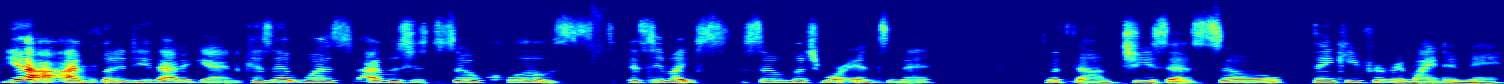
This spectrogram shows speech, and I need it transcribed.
yeah, I'm going to do that again because it was, I was just so close. It seemed like so much more intimate with um, Jesus. So thank you for reminding me.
